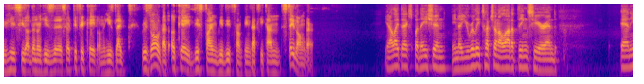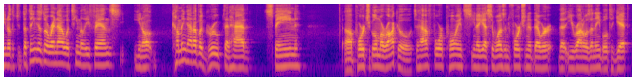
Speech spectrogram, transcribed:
his, his I don't know, his uh, certificate or his like result that, okay, this time we did something that he can stay longer. Yeah, I like the explanation. You know, you really touch on a lot of things here. And, and you know, the, the thing is, though, right now with Team Melli fans, you know, coming out of a group that had Spain, uh, Portugal, Morocco to have four points. You know, yes, it was unfortunate that we're that Iran was unable to get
